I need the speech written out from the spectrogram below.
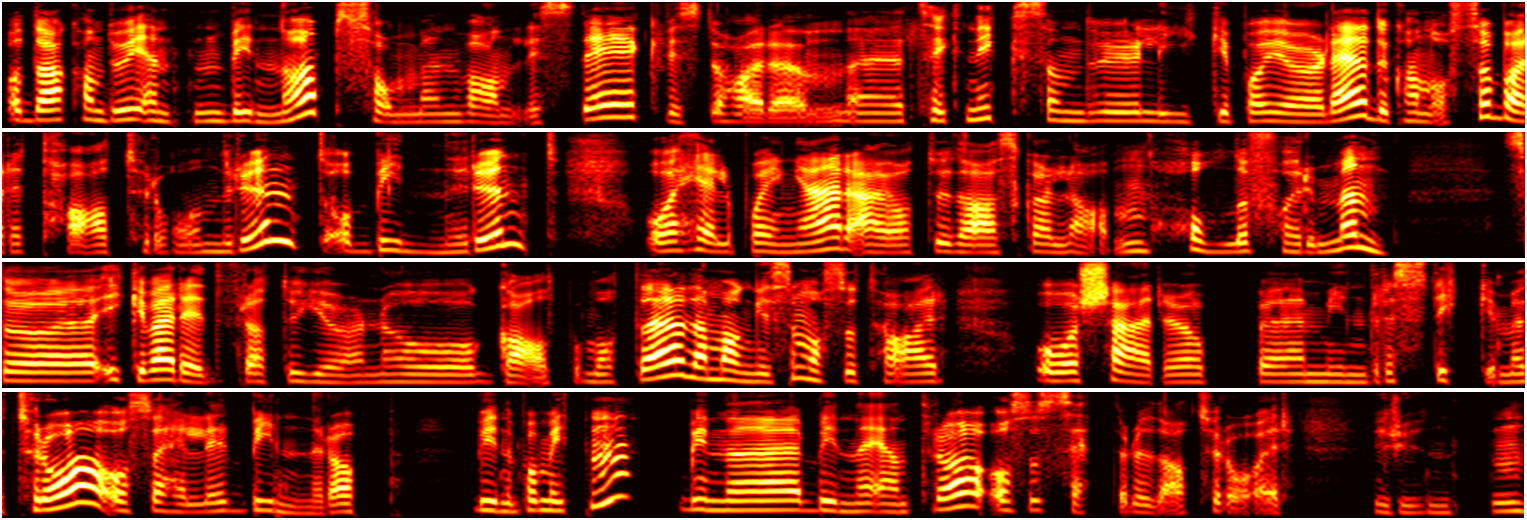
Og da kan du enten binde opp som en vanlig stek, hvis du har en eh, teknikk som du liker på å gjøre det. Du kan også bare ta tråden rundt og binde rundt, og hele poenget her er jo at du da skal la den holde formen. Så ikke vær redd for at du gjør noe galt, på en måte. Det er mange som også tar og skjærer opp eh, mindre stykker med tråd, og så heller binder opp. Begynner på midten, binde, én tråd, og så setter du da tråder rundt den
